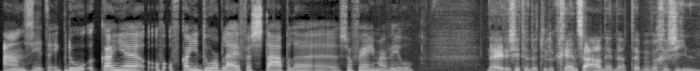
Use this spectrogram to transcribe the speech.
aan zitten? Ik bedoel, kan je, of, of kan je door blijven stapelen uh, zover je maar wil? Nee, er zitten natuurlijk grenzen aan en dat hebben we gezien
